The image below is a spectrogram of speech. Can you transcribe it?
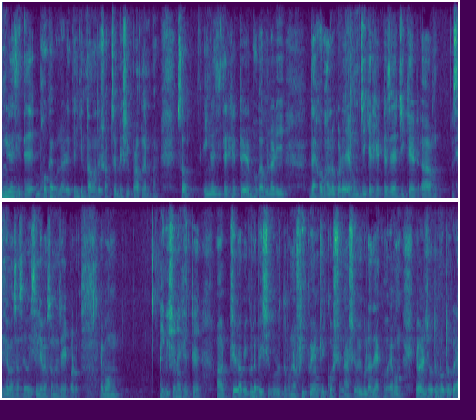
ইংরেজিতে ভোকাবুলারিতেই কিন্তু আমাদের সবচেয়ে বেশি প্রবলেম হয়। সো ইংরেজিতে ক্ষেত্রে ভোকাবুলারি দেখো ভালো করে এবং জিকের ক্ষেত্রে যে জিকের সিলেবাস আছে, ওই সিলেবাস অনুযায়ী পড়ো। এবং রিভিশনের ক্ষেত্রে যে টপিকগুলো বেশি গুরুত্বপূর্ণ ফ্রিকুয়েন্টলি কোশ্চেন আসে, ওইগুলো দেখো। এবং এবার যেহেতু নতুন করে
